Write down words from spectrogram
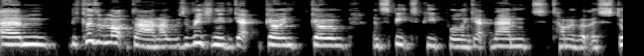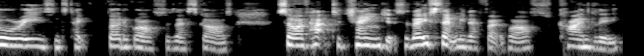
um, because of lockdown, I was originally to get go and go and speak to people and get them to tell me about their stories and to take photographs of their scars. So I've had to change it. So they've sent me their photographs kindly,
